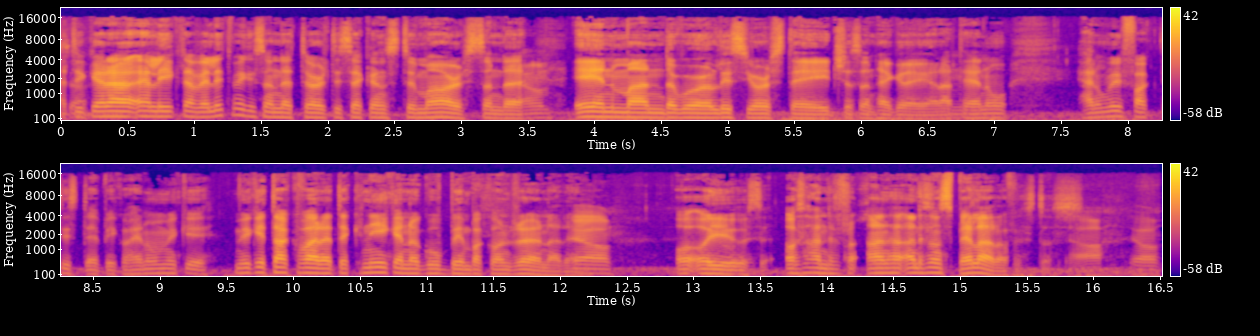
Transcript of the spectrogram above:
Jag tycker det liknar väldigt mycket sån där 30 seconds to Mars, sån där Ja. en man, the world is your stage och sån här grejer. Att Mm. nog, det är nog blivit faktiskt epic och det är nog mycket, mycket tack vare tekniken och gubben bakom drönaren. Ja, Och, och ljuset. Och så han, han, han är som spelar då förstås. ja, ja.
